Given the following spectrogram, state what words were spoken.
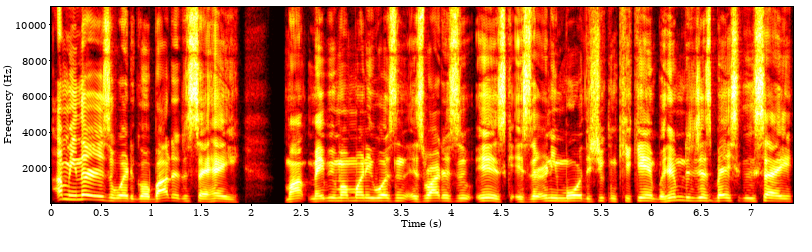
I mean, there is a way to go about it to say, hey, my maybe my money wasn't as right as it is. Is there any more that you can kick in? But him to just basically say,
